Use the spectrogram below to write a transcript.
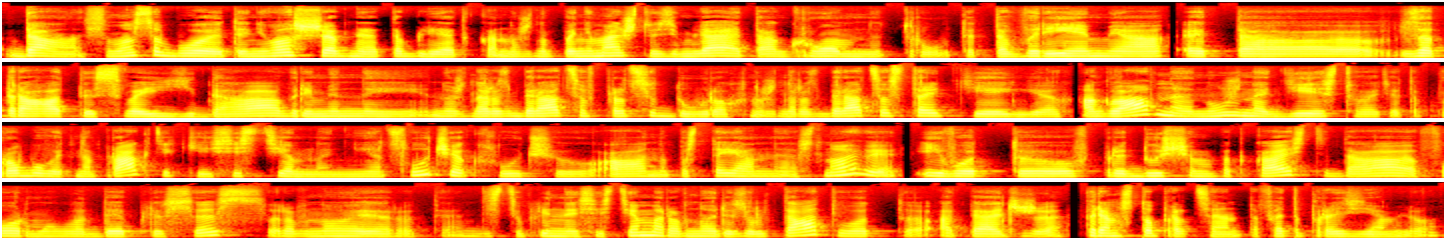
Да, само собой, это не волшебная таблетка. Нужно понимать, что Земля — это огромный труд, это время, это затраты свои, да, временные. Нужно разбираться в процедурах, нужно разбираться в стратегиях. А главное, нужно действовать, это пробовать на практике и системно, не от случая к случаю, а на постоянной основе. И вот э, в предыдущем подкасте, да, формула D плюс S равно это дисциплинная система равно результат, вот опять же, прям сто процентов, это про Землю.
